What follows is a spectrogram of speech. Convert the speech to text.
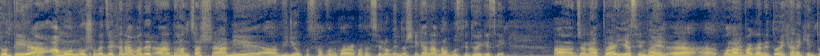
চলতি আমন মৌসুমে যেখানে আমাদের ধান চাষ নিয়ে ভিডিও উপস্থাপন করার কথা ছিল, কিন্তু সেখানে আমরা উপস্থিত হয়ে গেছি জনাব ইয়াসিন ভাইয়ের কলার বাগানে। তো এখানে কিন্তু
